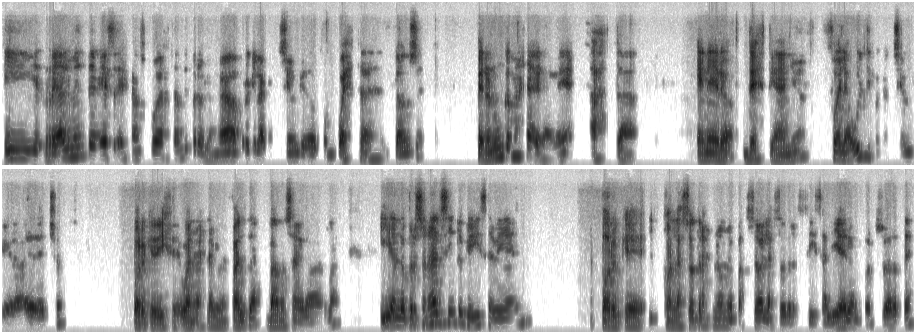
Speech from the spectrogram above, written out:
Y realmente ese descanso fue bastante prolongado porque la canción quedó compuesta desde entonces, pero nunca más la grabé hasta enero de este año. Fue la última canción que grabé, de hecho, porque dije, bueno, es la que me falta, vamos a grabarla. Y en lo personal siento que hice bien, porque con las otras no me pasó, las otras sí salieron, por suerte.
